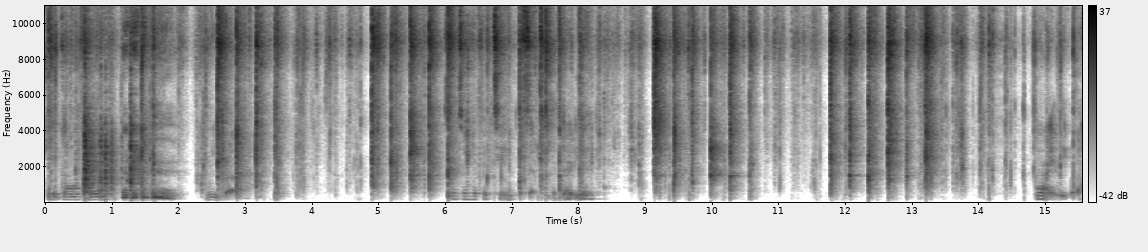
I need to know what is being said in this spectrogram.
get it going for you. Libra. September 15th, September 30th. All right, Libra.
